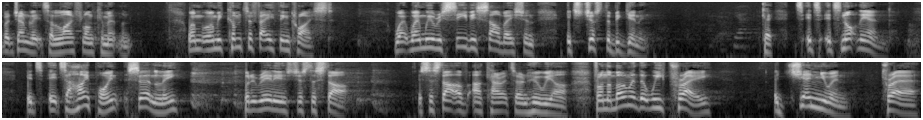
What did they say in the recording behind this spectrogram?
but generally, it's a lifelong commitment. When, when we come to faith in Christ, when we receive his salvation, it's just the beginning. Yeah. Okay, it's, it's, it's not the end. It's, it's a high point, certainly, but it really is just the start. It's the start of our character and who we are. From the moment that we pray a genuine prayer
